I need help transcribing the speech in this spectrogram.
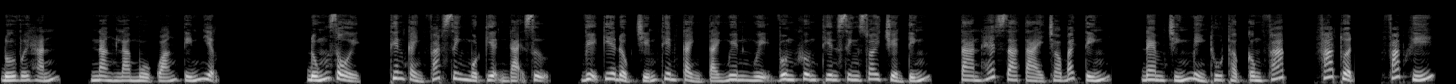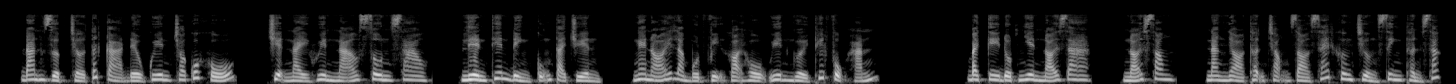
đối với hắn, nàng là mù quáng tín nhiệm. đúng rồi, thiên cảnh phát sinh một kiện đại sự, vị kia độc chiếm thiên cảnh tài nguyên ngụy vương khương thiên sinh xoay chuyển tính, tan hết gia tài cho bách tính, đem chính mình thu thập công pháp, pháp thuật, pháp khí, đan dược chờ tất cả đều quyên cho quốc khố. Chuyện này huyên náo xôn xao, liền thiên đình cũng tại truyền, nghe nói là một vị gọi hồ uyên người thuyết phục hắn. Bạch kỳ đột nhiên nói ra, nói xong, nàng nhỏ thận trọng dò xét khương trường sinh thần sắc.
